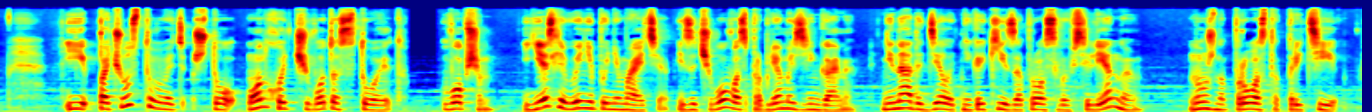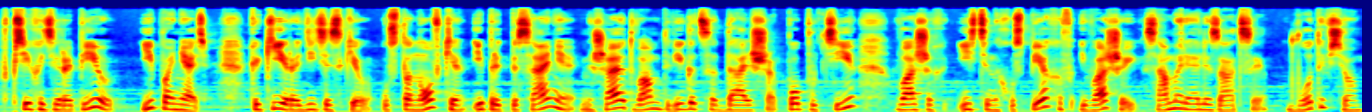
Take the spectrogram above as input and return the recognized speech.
и почувствовать, что он хоть чего-то стоит. В общем, если вы не понимаете, из-за чего у вас проблемы с деньгами, не надо делать никакие запросы во Вселенную, нужно просто прийти в психотерапию и понять, какие родительские установки и предписания мешают вам двигаться дальше по пути ваших истинных успехов и вашей самореализации. Вот и все.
